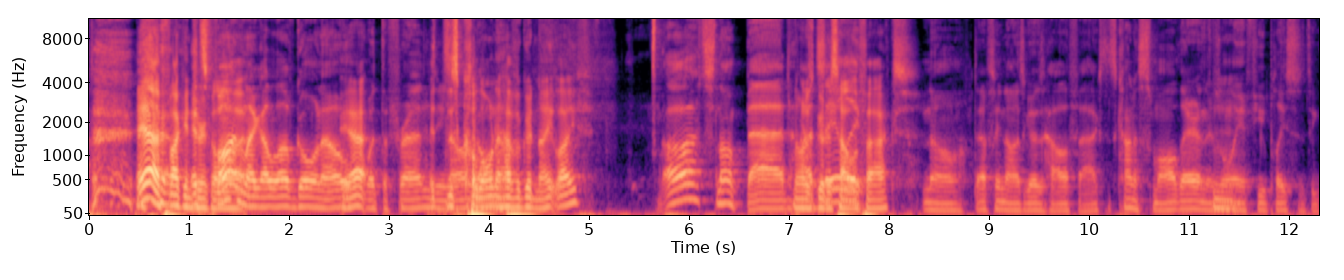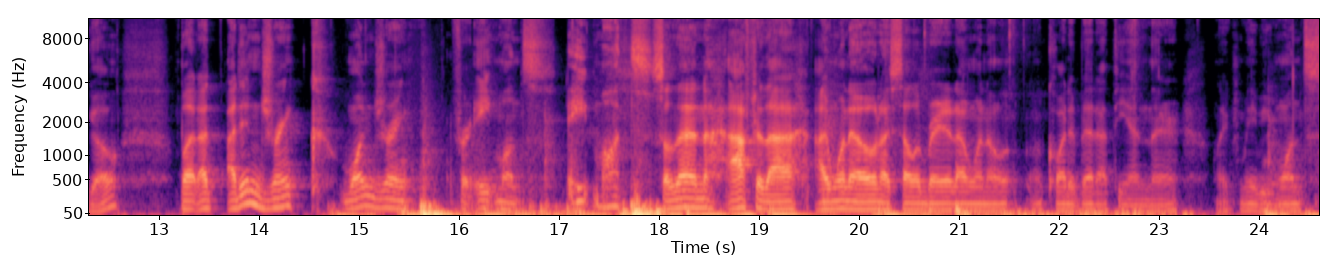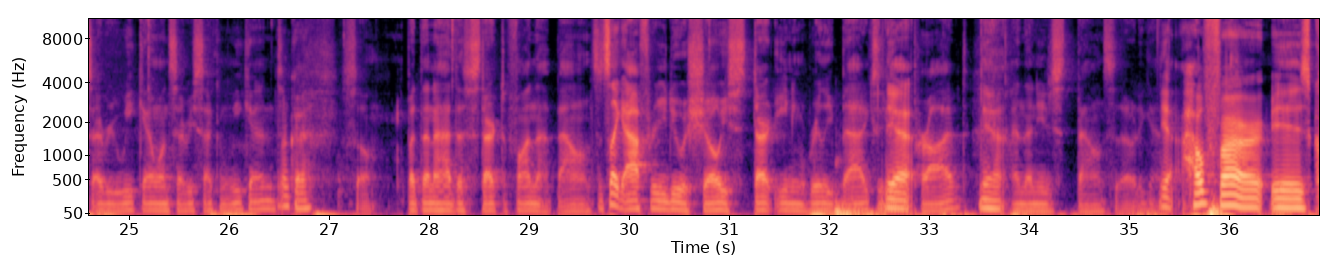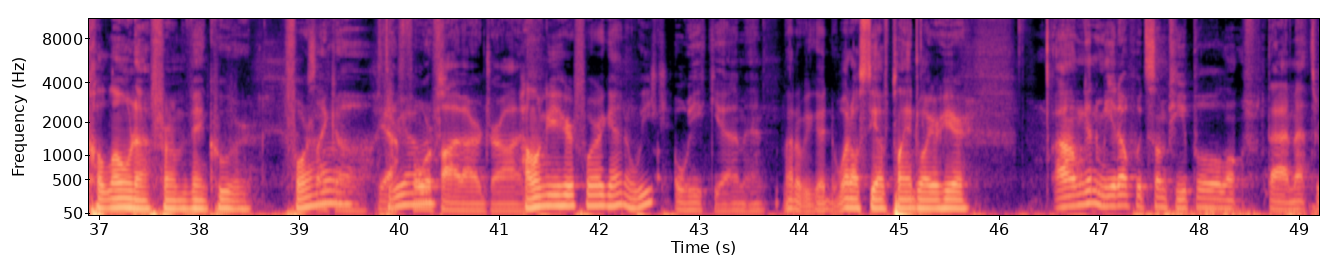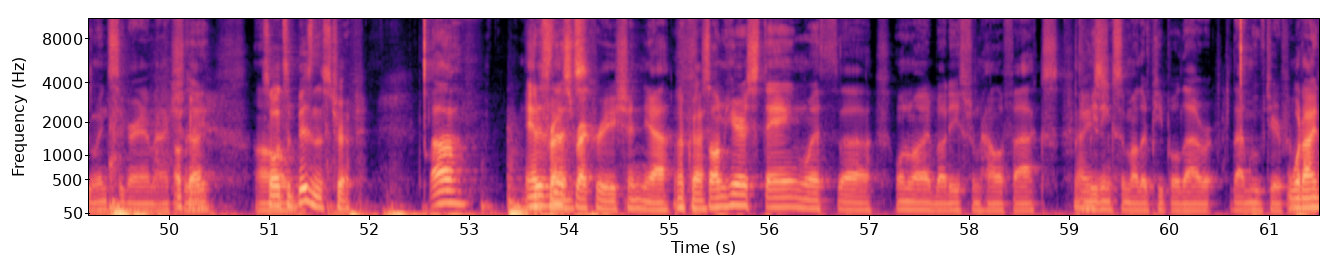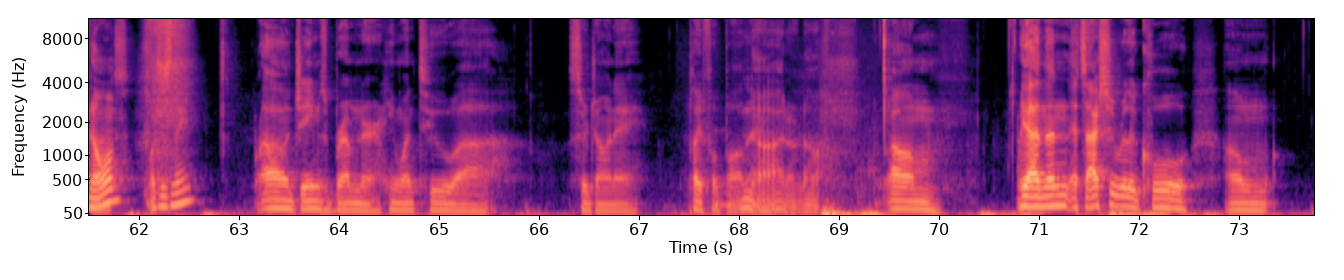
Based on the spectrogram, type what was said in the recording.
Yeah, I fucking drink It's a fun. lot. Like I love going out Yeah. with the friends. you Does know, Kelowna have out. a good nightlife? Uh, it's not bad. Not as I'd good as say, like- Halifax. no, definitely not as good as Halifax. It's kind of small there, and there's Mm. only a few places to go. But I, I didn't drink one drink for eight months. Eight months. So then after that, I went out. I celebrated. I went out quite a bit at the end there, like maybe once every weekend, once every second weekend. Okay. So, but then I had to start to find that balance. It's like after you do a show, you start eating really bad because you're Yeah. deprived, Yeah. and then you just balance it out again. Yeah. How far is Kelowna from Vancouver? Four It's hours. like a yeah, Three four or five hour drive. How long are you here for again? A week? A week, yeah, man. That'll be good. What else do you have planned while you're here? I'm gonna meet up with some people that I met through Instagram. Actually, Okay. So it's a Um, business trip uh, and business friends. recreation. Yeah. Okay. So I'm here staying with uh, one of my buddies from Halifax, Nice. meeting some other people that were, that moved here from. Would I know him? Halifax. What's his name? Uh, James Bremner. He went to uh, Sir John A. Play football No, there. I don't know. Um, yeah, and then it's actually really cool. Um,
